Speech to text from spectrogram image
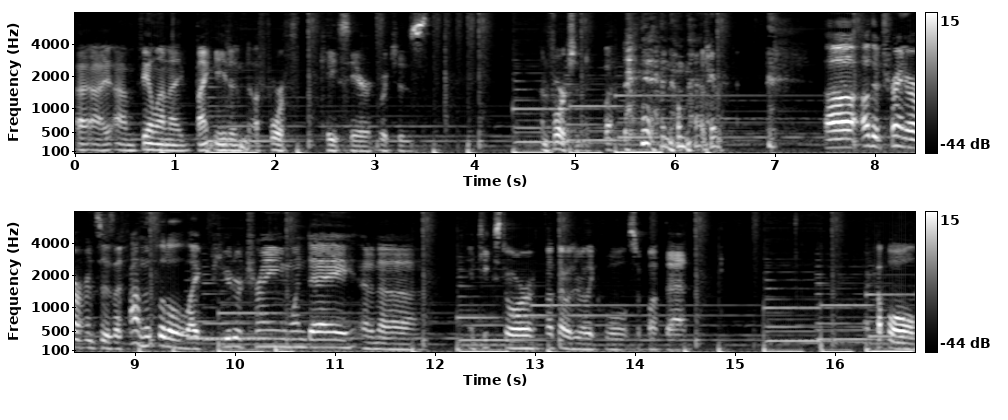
I, am feeling I might need a fourth case here, which is unfortunate, but no matter. Uh, other train references. I found this little like pewter train one day at an uh, antique store. Thought that was really cool, so bought that. A couple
